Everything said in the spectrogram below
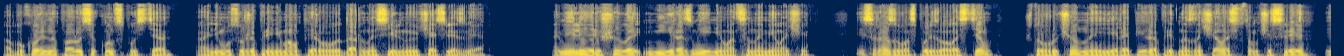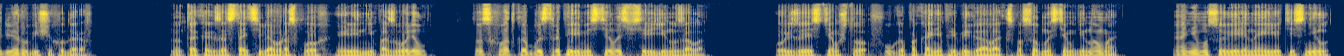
а буквально пару секунд спустя Анимус уже принимал первый удар на сильную часть лезвия. Амелия решила не размениваться на мелочи и сразу воспользовалась тем, что врученная ей рапира предназначалась в том числе и для рубящих ударов. Но так как застать себя врасплох Эллен не позволил, то схватка быстро переместилась в середину зала. Пользуясь тем, что фуга пока не прибегала к способностям генома, Анимус уверенно ее теснил,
